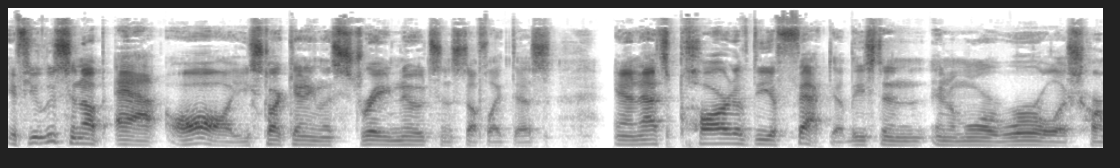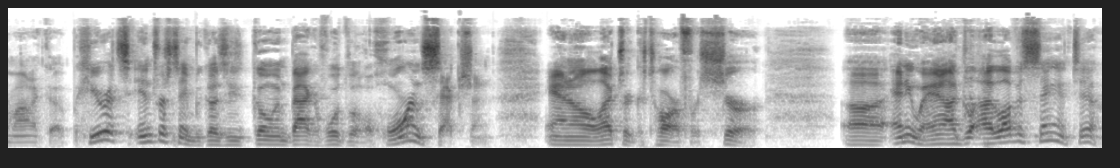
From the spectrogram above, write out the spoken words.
if you loosen up at all, you start getting the stray notes and stuff like this. And that's part of the effect, at least in, in a more ruralish harmonica. But here it's interesting because he's going back and forth with a horn section and an electric guitar for sure. Uh, anyway, I, I, love his singing too.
